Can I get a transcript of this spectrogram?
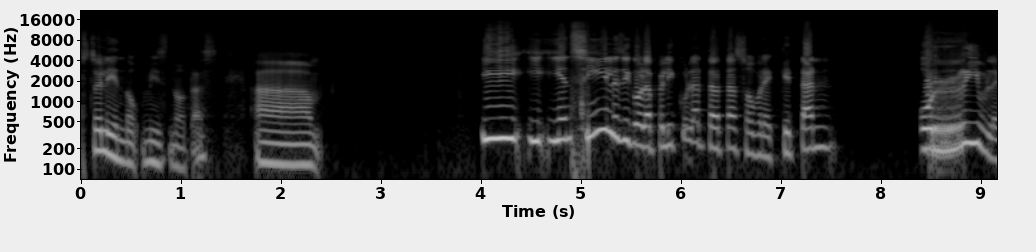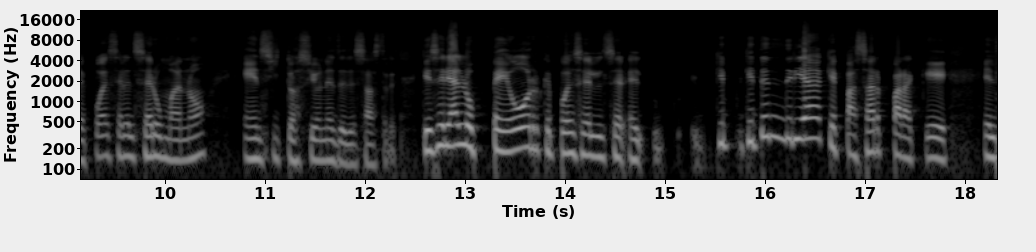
Estoy leyendo mis notas. y, en sí, les digo, la película trata sobre qué tan horrible puede ser el ser humano en situaciones de desastres. ¿Qué sería lo peor que puede ser el ser? ¿qué, tendría que pasar para que el,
